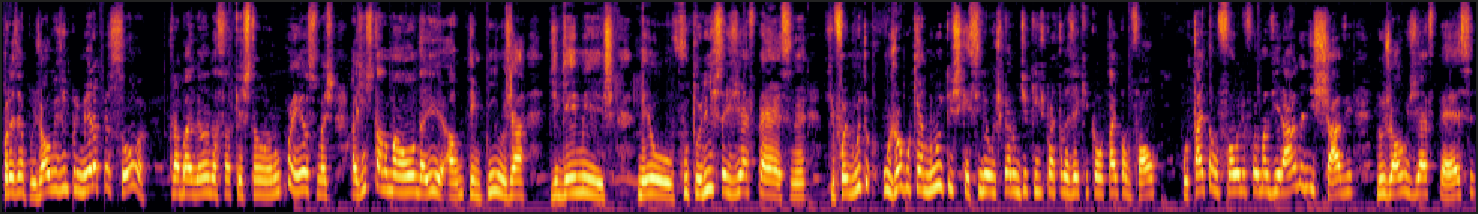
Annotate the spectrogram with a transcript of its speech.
por exemplo, jogos em primeira pessoa trabalhando essa questão, eu não conheço, mas a gente está numa onda aí há um tempinho já de games meio futuristas de FPS, né? Que foi muito. Um jogo que é muito esquecido, eu espero um dia que a gente pode trazer aqui, que é o Titanfall. O Titanfall ele foi uma virada de chave nos jogos de FPS,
